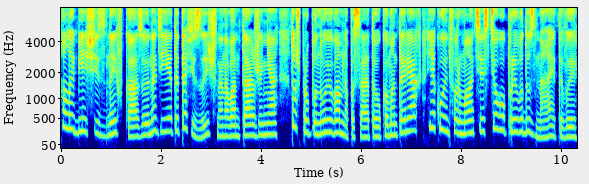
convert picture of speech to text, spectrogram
Але більшість з них вказує на дієти та фізичне навантаження. Тож пропоную вам написати у коментарях, яку інформацію з цього приводу знаєте ви.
